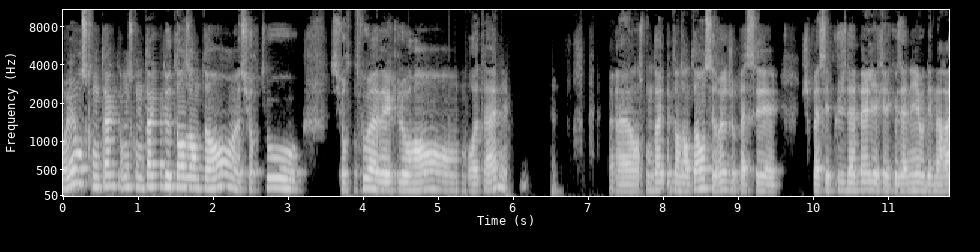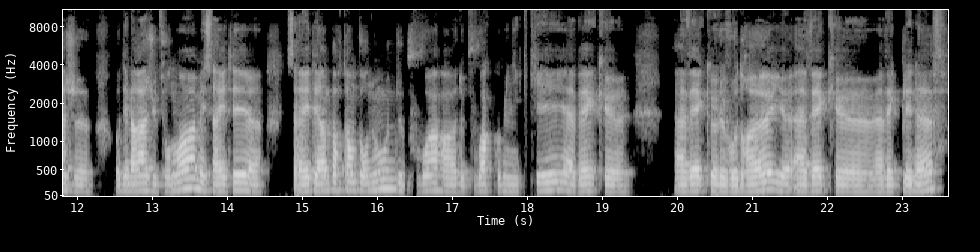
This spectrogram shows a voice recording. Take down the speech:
Oui, on se contacte, on se contacte de temps en temps, euh, surtout, surtout avec Laurent en Bretagne. Euh, on se contacte de temps en temps. C'est vrai que je passais, je passais plus d'appels il y a quelques années au démarrage, au démarrage du tournoi, mais ça a été, euh, ça a été important pour nous de pouvoir, euh, de pouvoir communiquer avec, euh, avec le Vaudreuil, avec, avec Pléneuf.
